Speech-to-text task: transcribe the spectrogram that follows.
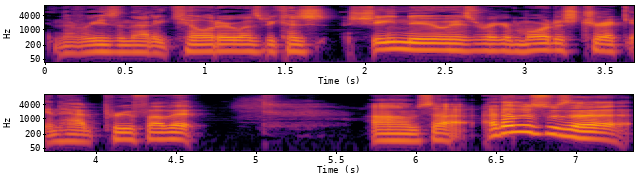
And the reason that he killed her was because she knew his rigor mortis trick and had proof of it. Um, so I- thought this was a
